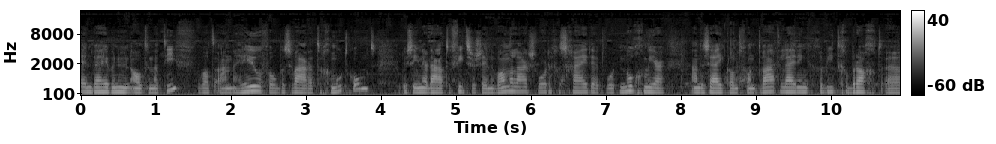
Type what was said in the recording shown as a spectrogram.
En wij hebben nu een alternatief wat aan heel veel bezwaren tegemoet komt. Dus inderdaad de fietsers en de wandelaars worden gescheiden. Het wordt nog meer aan de zijkant van het waterleidinggebied gebracht. Uh,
